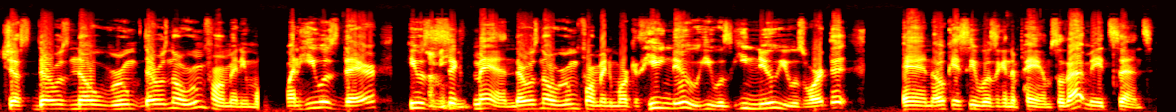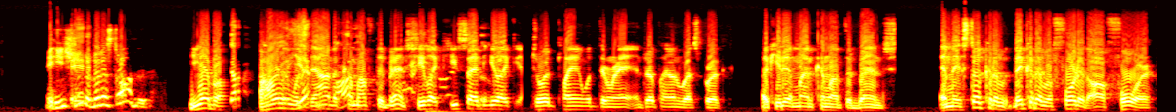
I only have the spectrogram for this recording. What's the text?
just there was no room. There was no room for him anymore. When he was there, he was I a mean- sixth man. There was no room for him anymore because he knew he was he knew he was worth it, and OKC wasn't going to pay him. So that made sense. He should have been a starter. Yeah, but Harden was yeah, down to come off the bench. He like he said he like enjoyed playing with Durant, enjoyed playing with Westbrook. Like he didn't mind coming off the bench, and they still could have they could have afforded all four.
